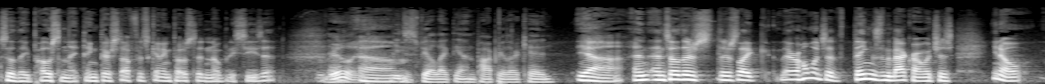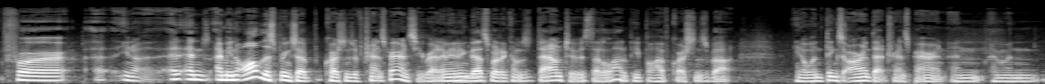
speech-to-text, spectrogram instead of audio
So they post and they think their stuff is getting posted, and nobody sees it. Really? Um, you just feel like the unpopular kid. Yeah, and and so there's there's like there are a whole bunch of things in the background, which is you know for uh, you know and, and I mean all of this brings up questions of transparency, right? I mean I think that's what it comes down to is that a lot of people have questions about you know when things aren't that transparent and and when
